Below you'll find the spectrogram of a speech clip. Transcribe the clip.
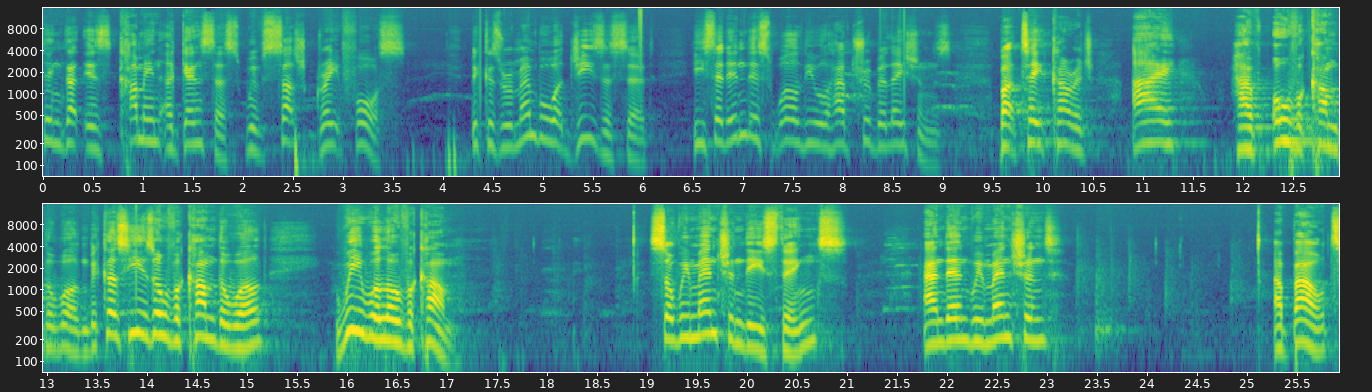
thing that is coming against us with such great force. Because remember what Jesus said. He said, In this world you will have tribulations, but take courage. I have overcome the world. And because He has overcome the world, we will overcome. So we mentioned these things, and then we mentioned about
